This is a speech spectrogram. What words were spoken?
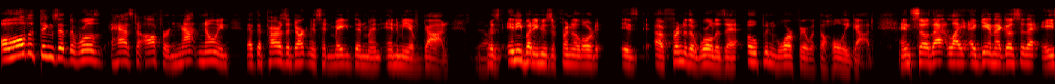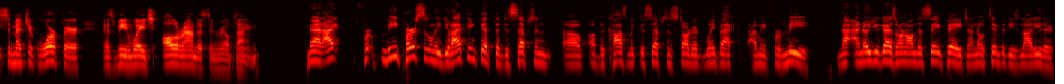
all the things that the world has to offer, not knowing that the powers of darkness had made them an enemy of God. Yeah. Because anybody who's a friend of the Lord is a friend of the world is at open warfare with the holy God. And so that like again, that goes to that asymmetric warfare that's being waged all around us in real time. Man, I for me personally, dude, I think that the deception of, of the cosmic deception started way back. I mean, for me, not I know you guys aren't on the same page. I know Timothy's not either.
